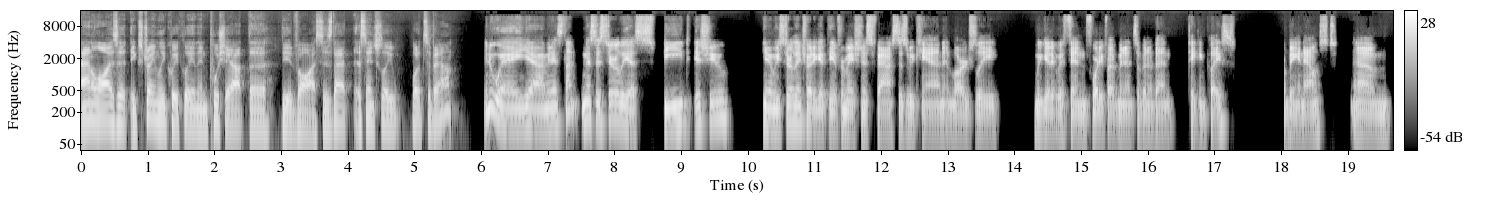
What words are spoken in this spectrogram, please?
analyze it extremely quickly, and then push out the the advice. Is that essentially what it's about? In a way, yeah. I mean, it's not necessarily a speed issue. You know, we certainly try to get the information as fast as we can, and largely we get it within 45 minutes of an event taking place or being announced. Um,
